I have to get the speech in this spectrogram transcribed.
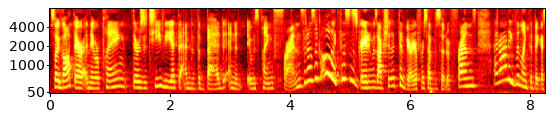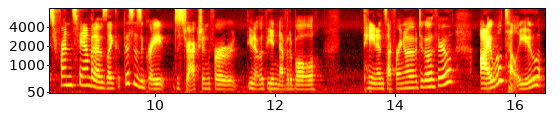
So I got there, and they were playing, there was a TV at the end of the bed, and it, was playing Friends. And I was like, oh, like this is great. It was actually like the very first episode of Friends. I'm not even like the biggest Friends fan, but I was like, this is a great distraction for, you know, the inevitable pain and suffering I have to go through. I will tell you,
